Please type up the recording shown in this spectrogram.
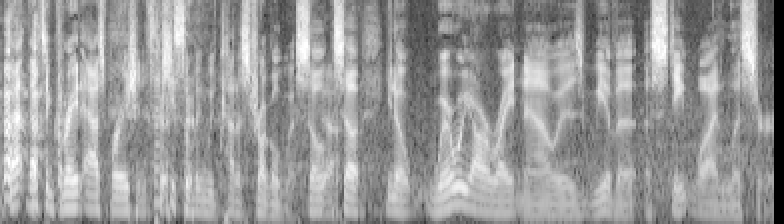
that that's a great aspiration. It's actually something we've kind of struggled with. So Yeah. so you know where we are right now is we have a, a statewide listserv,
